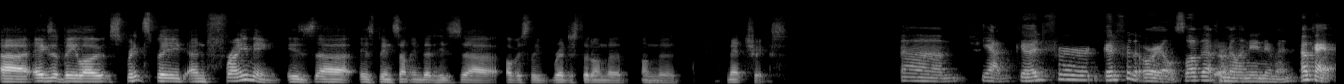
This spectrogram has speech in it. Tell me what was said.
uh, exit velo, sprint speed, and framing is uh, has been something that he's uh, obviously registered on the on the metrics. Um, yeah, good for good for the Orioles. Love that for Melanie Newman. Okay.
